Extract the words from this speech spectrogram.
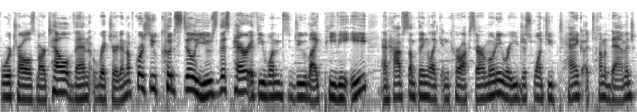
for Charles Martel than Richard. And of course you could still use this pair if you wanted to do like PvE and have something like in Karuak ceremony where you just want to tank a ton of damage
